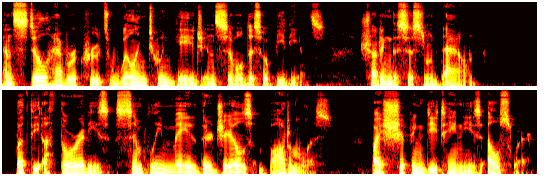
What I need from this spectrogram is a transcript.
and still have recruits willing to engage in civil disobedience, shutting the system down. But the authorities simply made their jails bottomless by shipping detainees elsewhere.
